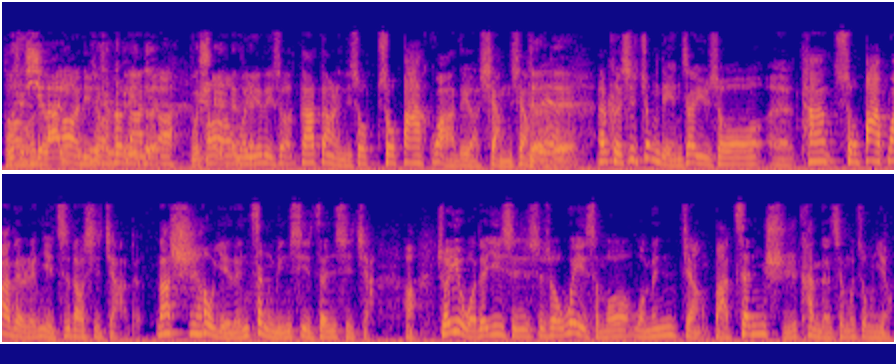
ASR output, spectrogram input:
不是希拉里啊，你说赫拉利啊，不是啊。我以为你说，那当然你说说八卦对吧？想象对对。啊，可是重点在于说，呃，他说八卦的人也知道是假的，那事后也能证明是真是假啊。所以我的意思是说，为什么我们讲把真实看得这么重要？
